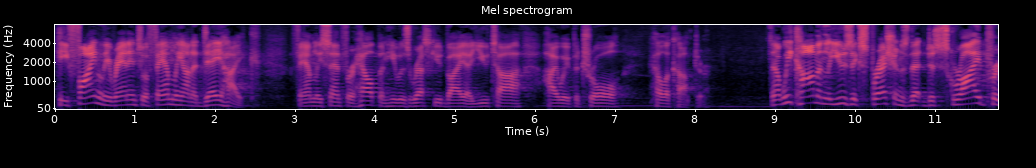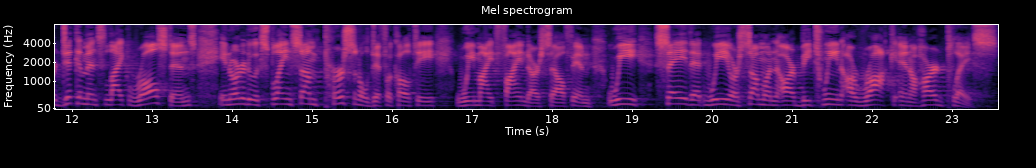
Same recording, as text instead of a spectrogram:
he finally ran into a family on a day hike. Family sent for help and he was rescued by a Utah Highway Patrol helicopter. Now, we commonly use expressions that describe predicaments like Ralston's in order to explain some personal difficulty we might find ourselves in. We say that we or someone are between a rock and a hard place,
